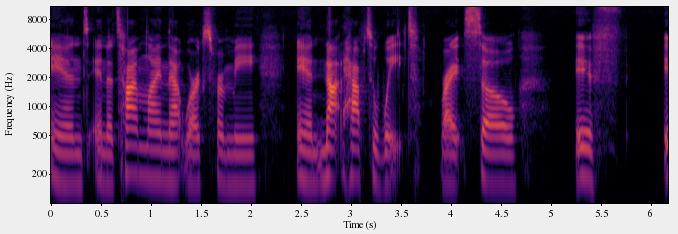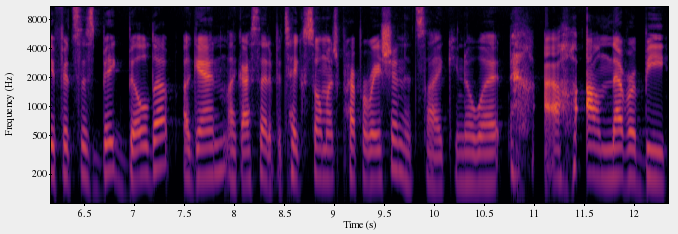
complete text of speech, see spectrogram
and in a timeline that works for me and not have to wait, right? So if if it's this big buildup, again, like I said, if it takes so much preparation, it's like, you know what? I'll, I'll never be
